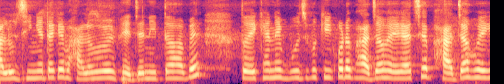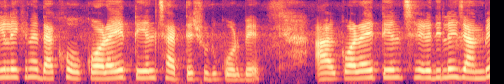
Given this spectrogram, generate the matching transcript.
আলু ঝিঙেটাকে ভালোভাবে ভেজে নিতে হবে। তো এখানে বুঝব কী করে ভাজা হয়ে গেছে? ভাজা হয়ে গেলে এখানে দেখো কড়াইয়ে তেল ছাড়তে শুরু করবে। আর কড়াইয়ে তেল ছেড়ে দিলেই জানবে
